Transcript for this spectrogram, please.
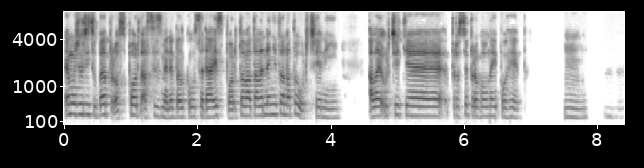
Nemůžu říct úplně pro sport, asi s minibelkou se dá i sportovat, ale není to na to určený. Ale určitě prostě pro volný pohyb. Hmm. Mm-hmm.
